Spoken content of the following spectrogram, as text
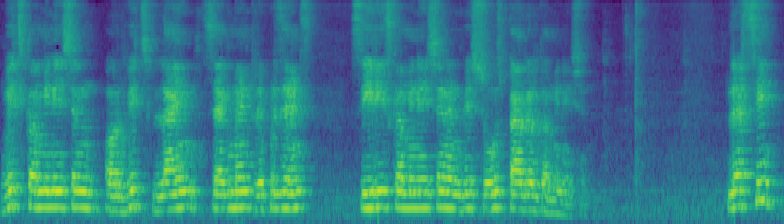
which combination or which line segment represents series combination and which shows parallel combination. Let's see.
